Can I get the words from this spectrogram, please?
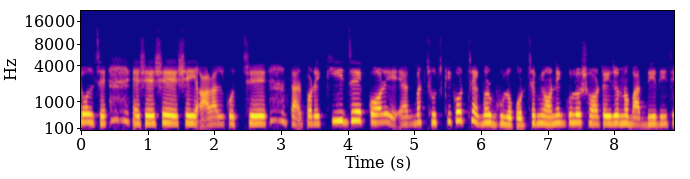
চলছে। এসে এসে সেই আড়াল করছে। তারপরে কি যে করে? একবার ছুচকি করছে, একবার ভুলো করছে। আমি অনেকগুলো শর্ট এই জন্য বাদ দিয়ে দিয়েছি।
